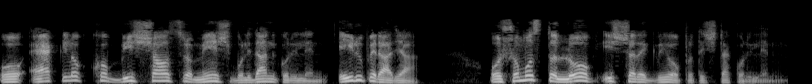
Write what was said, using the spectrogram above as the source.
ও এক লক্ষ বিশ সহস্র মেষ বলিদান করিলেন। এইরূপে রাজা ও সমস্ত লোক ঈশ্বরের গৃহ প্রতিষ্ঠা করিলেন।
